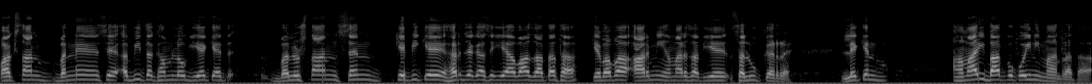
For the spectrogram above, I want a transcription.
Pakistan बनने से अभी तक हम लोग ये कहते बलुस्तान सिंध के पी के हर जगह से ये आवाज़ आता था कि बाबा आर्मी हमारे साथ ये सलूक कर रहा है। लेकिन हमारी बात को कोई नहीं मान रहा था।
